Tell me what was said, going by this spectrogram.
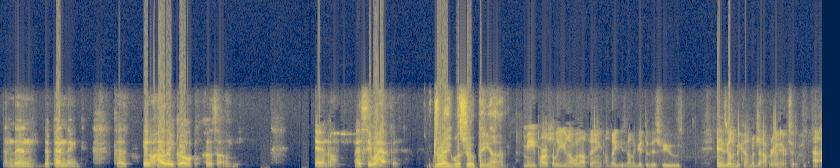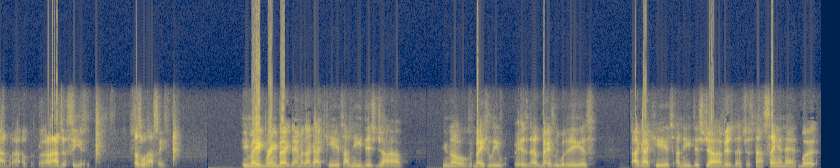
and then depending, cause you know how they go, cause um, you know, let's see what happens. Dre, what's your opinion? Me personally, you know what I think. I think he's gonna get through this feud, and he's gonna become a jobber there too. I, I, I just see it. That's what I see. He may bring back, damn it, I got kids, I need this job. You know, basically, is that's basically what it is. I got kids, I need this job. Is that's just not saying that, but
